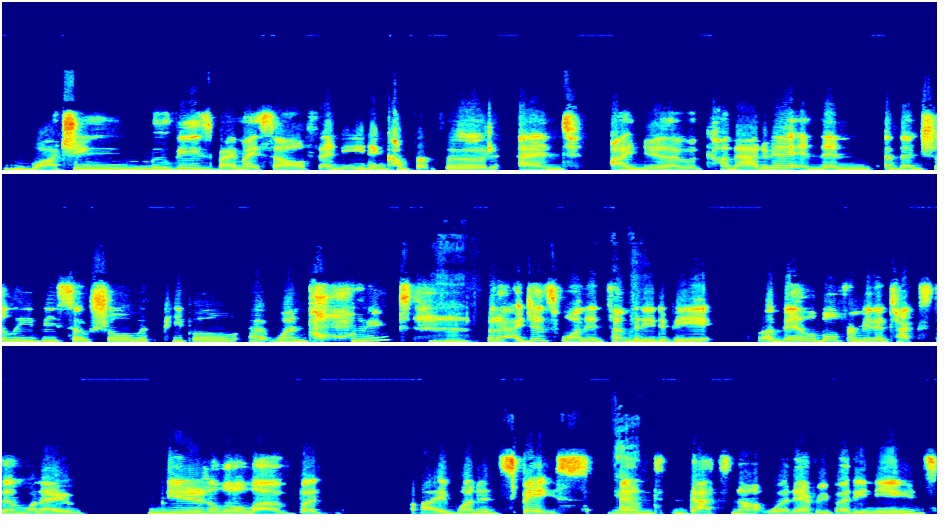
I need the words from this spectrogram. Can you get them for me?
watching movies by myself and eating comfort food and I knew I would come out of it and then eventually be social with people at one point. Mm-hmm. But I just wanted somebody to be available for me to text them when I needed a little love, but I wanted space. Yeah. And that's not what everybody needs.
